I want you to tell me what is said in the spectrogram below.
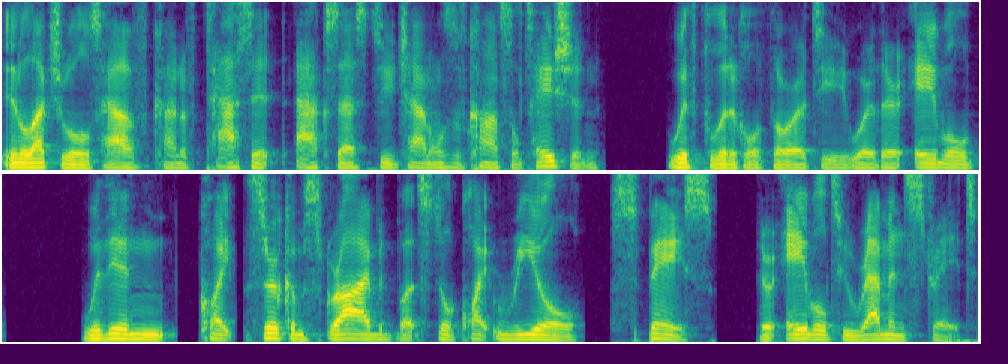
intellectuals have kind of tacit access to channels of consultation with political authority where they're able within quite circumscribed but still quite real space. They're able to remonstrate.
